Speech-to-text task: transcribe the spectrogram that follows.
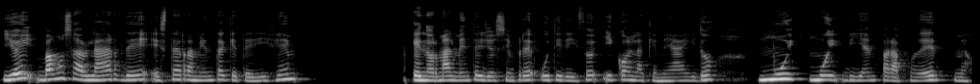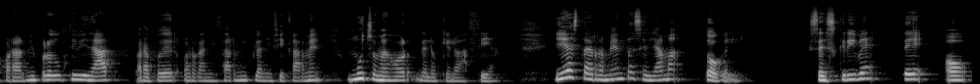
y hoy vamos a hablar de esta herramienta que te dije que normalmente yo siempre utilizo y con la que me ha ido muy, muy bien para poder mejorar mi productividad, para poder organizarme y planificarme mucho mejor de lo que lo hacía. Y esta herramienta se llama Toggle. Se escribe T-O-G-G-L.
